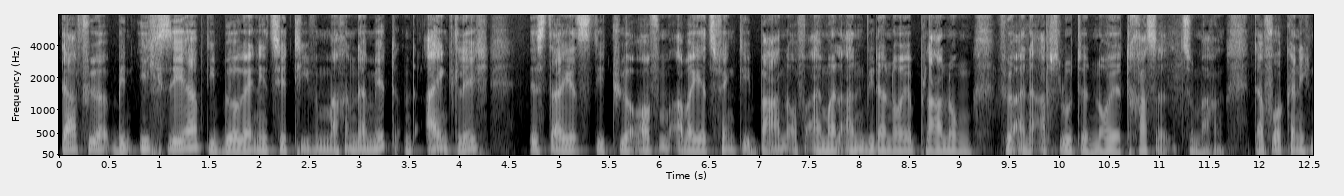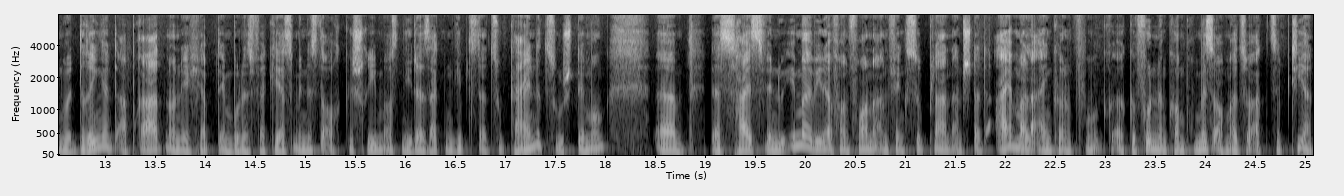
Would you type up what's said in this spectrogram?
Dafür bin ich sehr, die Bürgerinitiativen machen damit und eigentlich ist da jetzt die Tür offen, aber jetzt fängt die Bahn auf einmal an, wieder neue Planungen für eine absolute neue Trasse zu machen. Davor kann ich nur dringend abraten und ich habe dem Bundesverkehrsminister auch geschrieben, aus Niedersachsen gibt es dazu keine Zustimmung. Ähm, das heißt, wenn du immer wieder von vorne anfängst zu planen, anstatt einmal einen gefundenen Kompromiss auch mal zu akzeptieren,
